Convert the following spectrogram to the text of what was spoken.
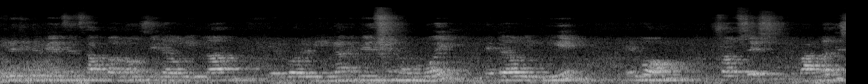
ইংরেজিতে পেয়েছে ছাপ্পান্ন, সেটাও লিখলাম। এরপরে বিজ্ঞানে পেয়েছে নব্বই এটাও লিখি এবং সবশেষ বাংলাদেশ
